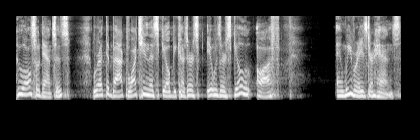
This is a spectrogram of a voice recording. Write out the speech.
who also dances, were at the back watching the skill because it was our skill off, and we raised our hands.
